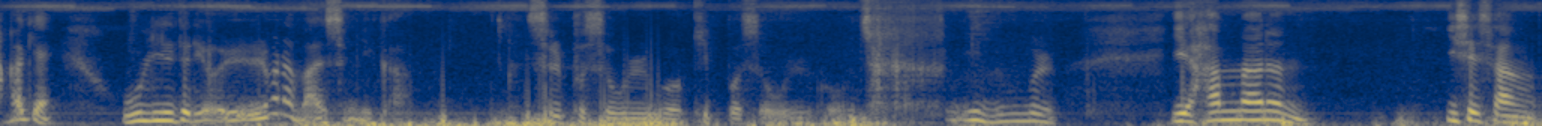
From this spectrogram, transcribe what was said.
다양하게 울 일들이 얼마나 많습니까? 슬퍼서 울고, 기뻐서 울고, 참, 이 눈물, 이 한마는 이 세상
